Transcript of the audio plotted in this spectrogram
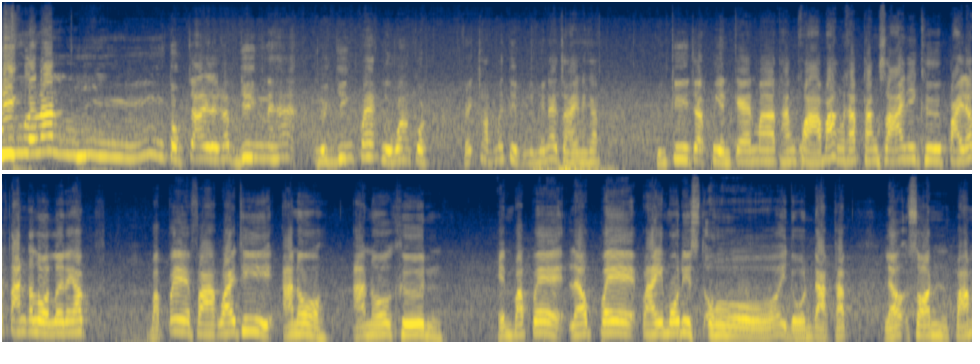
ยิงเลยนั่นตกใจเลยครับยิงนะฮะหรือยิงแป๊กหรือว่ากดเฟกช็อตไม่ติดหรือไม่แน่ใจนะครับ คุณกี้จะเปลี่ยนแกนมาทางขวาบ้างนะครับ ทางซ้ายนี่คือไปแล้วตันตลอดเลยนะครับบัปเป้ฝากไว้ที่อาโนอาโนคืนเอ็มบัปเป้แล้วเป้ไปโมดิสโอ้ยโดนดักครับ แล้วซอนปั๊ม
